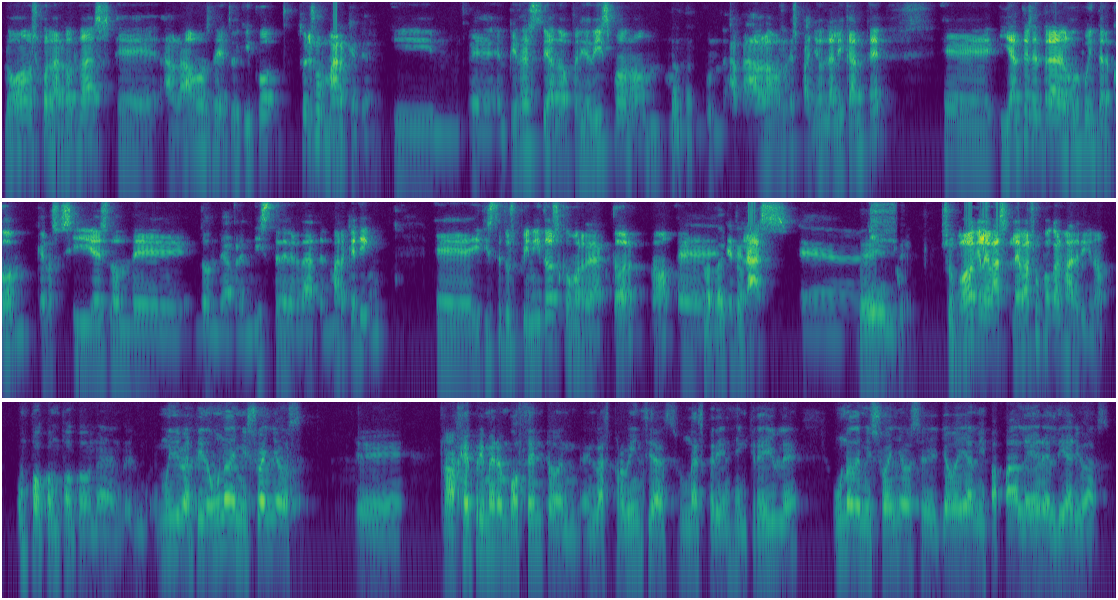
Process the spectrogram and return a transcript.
Luego vamos con las rondas. Eh, hablábamos de tu equipo. Tú eres un marketer y eh, empiezas estudiando periodismo, ¿no? hablábamos en español de Alicante. Eh, y antes de entrar en el grupo Intercom, que no sé si es donde, donde aprendiste de verdad el marketing, hiciste tus pinitos como redactor, ¿no? en el AS. Supongo que le vas, le vas un poco al Madrid, ¿no? Un poco, un poco. muy divertido. Uno de mis sueños Trabajé primero en Vocento, en, las provincias, una experiencia increíble. Uno de mis sueños, eh, yo veía a mi papá leer el diario AS.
